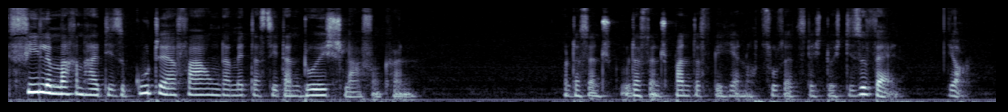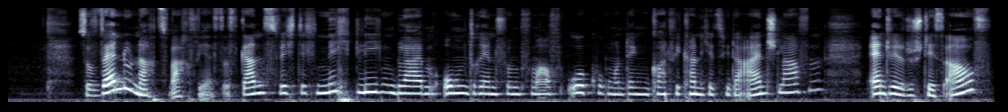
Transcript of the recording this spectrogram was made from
viele machen halt diese gute Erfahrung damit, dass sie dann durchschlafen können. Und das, das entspannt das Gehirn noch zusätzlich durch diese Wellen. Ja. So, wenn du nachts wach wirst, ist ganz wichtig, nicht liegen bleiben, umdrehen, fünfmal auf die Uhr gucken und denken, Gott, wie kann ich jetzt wieder einschlafen? Entweder du stehst auf,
